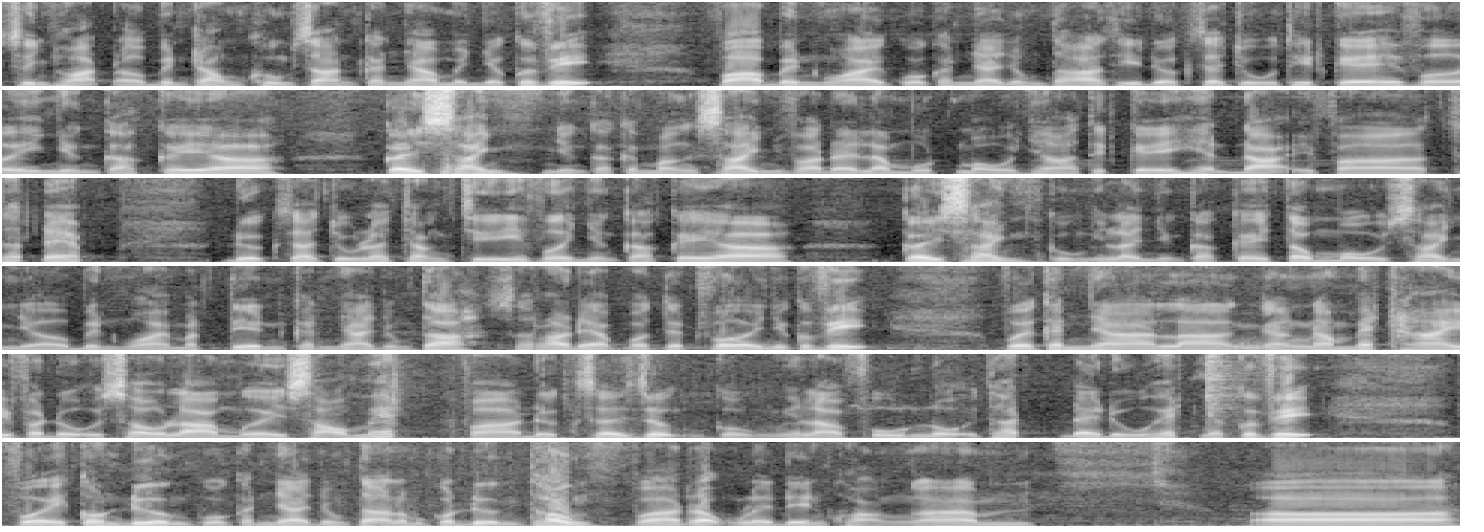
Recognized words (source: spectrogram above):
sinh, hoạt ở bên trong không gian căn nhà mình nha quý vị. Và bên ngoài của căn nhà chúng ta thì được gia chủ thiết kế với những các cái uh, cây xanh, những các cái mảng xanh và đây là một mẫu nhà thiết kế hiện đại và rất đẹp. Được gia chủ là trang trí với những các cái uh, cây xanh cũng như là những các cái tông màu xanh ở bên ngoài mặt tiền căn nhà chúng ta rất là đẹp và tuyệt vời như quý vị. Với căn nhà là ngang 5m2 và độ sâu là 16m và được xây dựng cũng như là full nội thất đầy đủ hết nha quý vị. Với con đường của căn nhà chúng ta là một con đường thông và rộng lên đến khoảng uh, uh,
